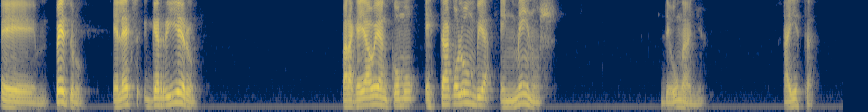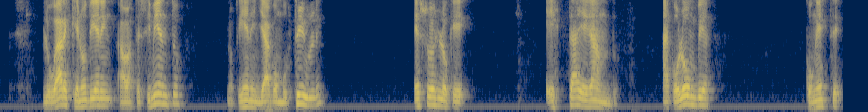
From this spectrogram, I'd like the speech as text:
eh, Petro, el ex guerrillero, para que ya vean cómo está Colombia en menos de un año. Ahí está. Lugares que no tienen abastecimiento, no tienen ya combustible. Eso es lo que está llegando a Colombia con este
